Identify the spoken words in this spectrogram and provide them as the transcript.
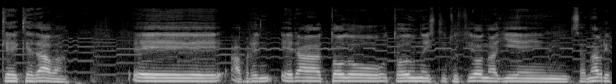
que quedaba. Eh, era todo toda una institución allí en Sanabria.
